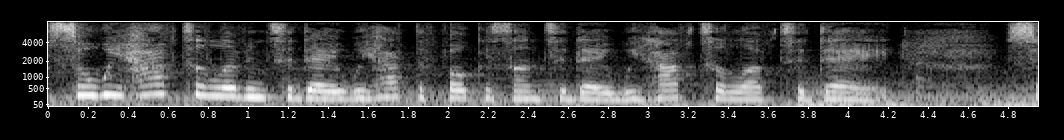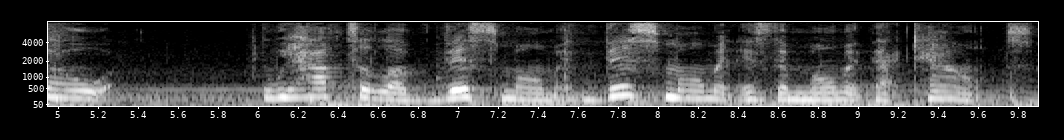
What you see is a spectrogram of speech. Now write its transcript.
So we have to live in today. We have to focus on today. We have to love today. So we have to love this moment. This moment is the moment that counts.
